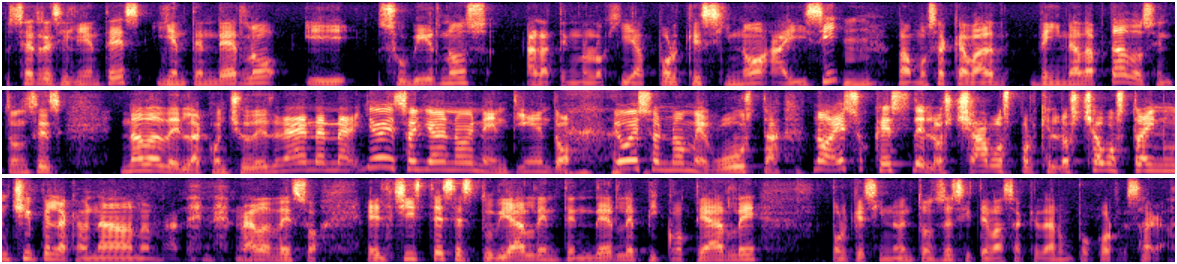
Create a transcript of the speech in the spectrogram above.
ser resilientes y entenderlo y subirnos a la tecnología, porque si no, ahí sí, vamos a acabar de inadaptados. Entonces, nada de la conchudez, no, no, no, yo eso yo no entiendo, yo eso no me gusta, no, eso que es de los chavos, porque los chavos traen un chip en la cabeza, no, no, no, nada de eso. El chiste es estudiarle, entenderle, picotearle, porque si no, entonces sí te vas a quedar un poco rezagado.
